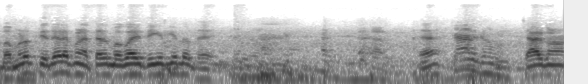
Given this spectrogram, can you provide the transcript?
બમણો તે દાડે પણ અત્યારે મોંઘવારી થઈ ગઈ કેટલો થાય? હે? ચાર ગણો.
